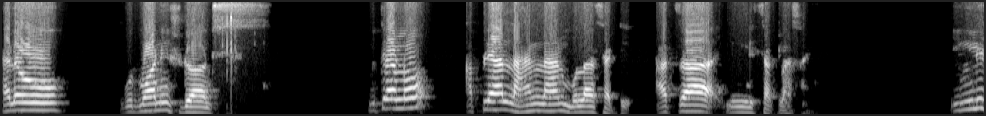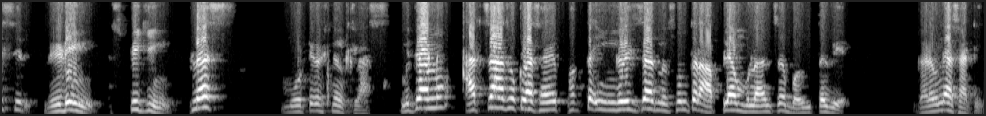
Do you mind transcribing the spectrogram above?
हॅलो गुड मॉर्निंग स्टुडंट्स मित्रांनो आपल्या लहान लहान मुलांसाठी आजचा इंग्लिशचा क्लास आहे. English reading speaking plus motivational class मित्रांनो आजचा हा जो क्लास आहे फक्त इंग्रजीचा नसून तर आपल्या मुलांचं भवितव्य घडवण्यासाठी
